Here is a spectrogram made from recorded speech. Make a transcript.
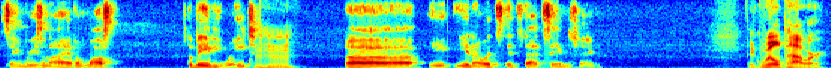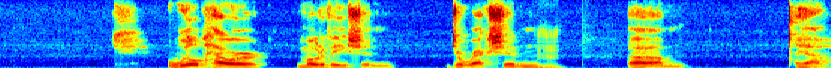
Same reason I haven't lost the baby weight. hmm Uh, you know, it's it's that same thing. Like willpower. Willpower, motivation, direction. hmm Um, yeah,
